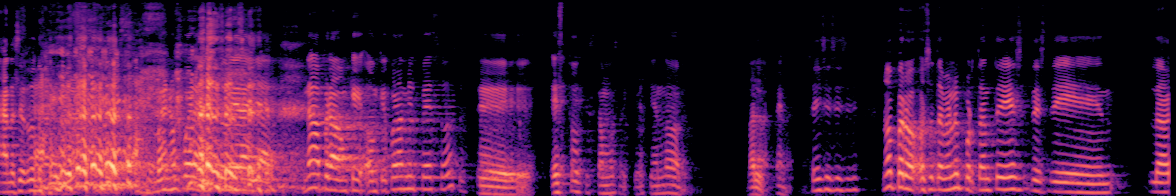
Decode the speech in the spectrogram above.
Ah, no es cierto. no. bueno, fuera allá. No, pero aunque, aunque fueran mil pesos, este, esto que estamos aquí haciendo vale la pena. ¿no? Sí, sí, sí, sí. sí. No, pero, o sea, también lo importante es desde, la,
